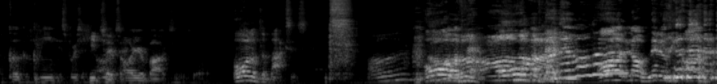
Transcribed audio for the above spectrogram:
A cook, a clean. This person. He all checks all your boxes. Yeah. all of the boxes. All of them. All of them. All of them. All of All them. no, literally all of them.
